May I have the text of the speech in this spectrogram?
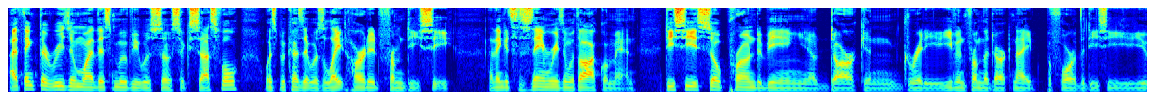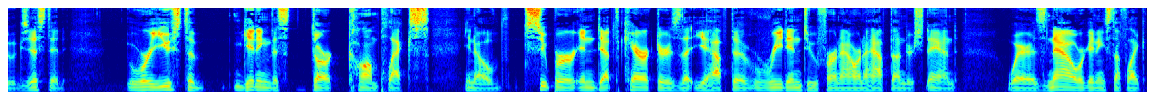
I think the reason why this movie was so successful was because it was lighthearted from DC. I think it's the same reason with Aquaman. DC is so prone to being, you know, dark and gritty, even from The Dark Knight before the DCEU existed. We're used to getting this dark, complex, you know, super in depth characters that you have to read into for an hour and a half to understand. Whereas now we're getting stuff like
